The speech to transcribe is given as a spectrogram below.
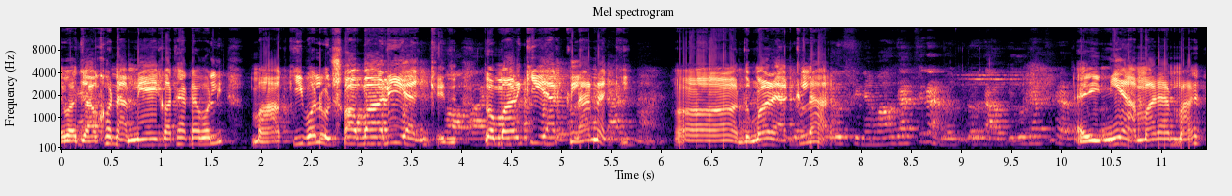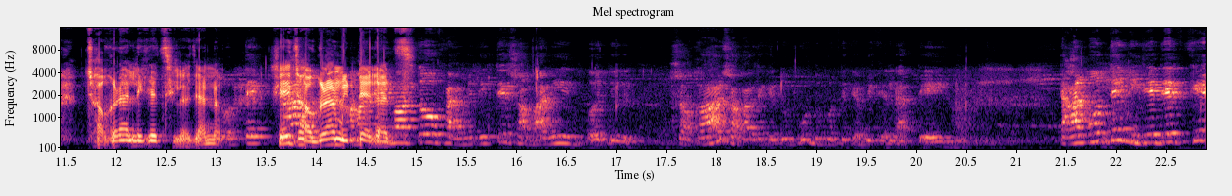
এবার যখন আমি এই কথাটা বলি মা কি বলো সবারই একঘে তোমার কি একলা নাকি? তোমার একলা? এই নিয়ে আমার আর মার ঝগড়া লেগেছিল জানো? সেই ঝগড়া মিটে গেছে। মতো ফ্যামিলিতে সবারই ওই দিকে সকাল সকাল থেকে দুপুর দুপুর থেকে বিকেল রাতে তার মধ্যে নিজেদেরকে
